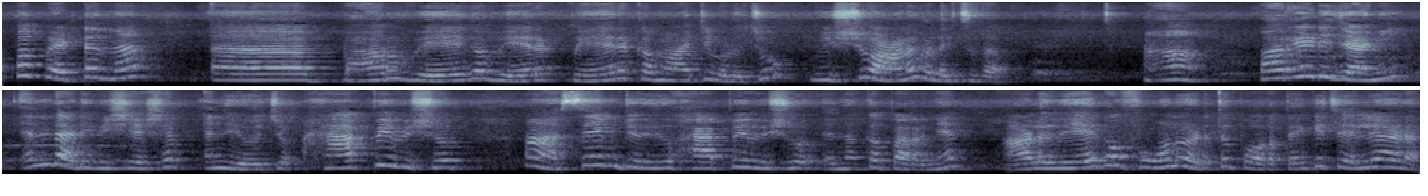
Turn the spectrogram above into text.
അപ്പോൾ പെട്ടെന്ന് പാറു വേഗം വേറെ പേരൊക്കെ മാറ്റി വിളിച്ചു. വിഷു ആണ് വിളിച്ചത്. ആ പറയടി ജാനി എന്താടി വിശേഷം? എന്ന് ചോദിച്ചു. ഹാപ്പി വിഷു. ആ same to you happy Vishu എന്നൊക്കെ പറഞ്ഞ് ആൾ വേഗം ഫോണും എടുത്ത് പുറത്തേക്ക് ചെല്ലുകയാണ്.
